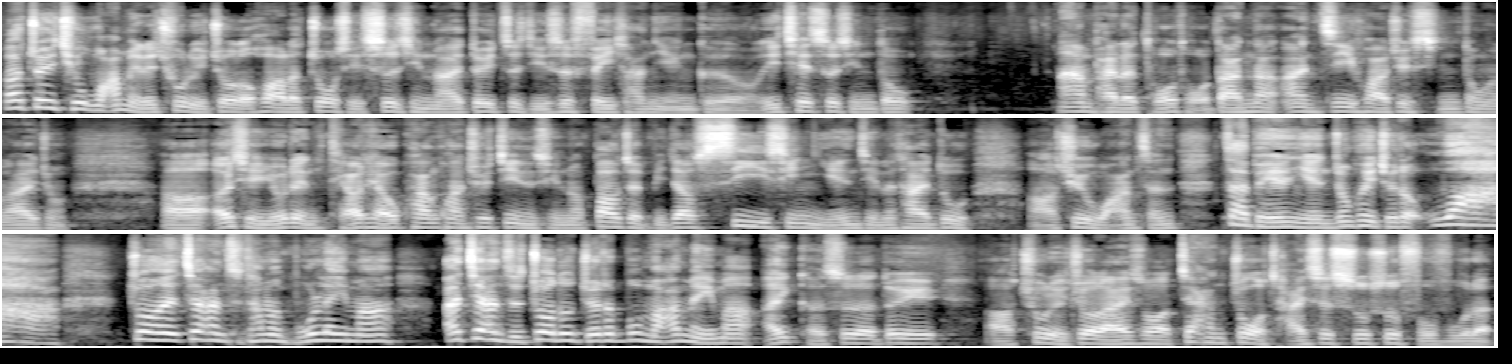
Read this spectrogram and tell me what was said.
那追求完美的处女座的话呢，做起事情来对自己是非常严格哦，一切事情都。安排的妥妥当当，按计划去行动的那一种，啊，而且有点条条框框去进行了，抱着比较细心严谨的态度啊去完成，在别人眼中会觉得哇，做这样子他们不累吗？啊，这样子做都觉得不完美吗？哎，可是，对于啊处女座来说，这样做才是舒舒服服的。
